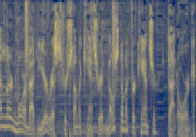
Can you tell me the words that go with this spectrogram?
and learn more about your risks for stomach cancer at nostomachforcancer.org.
